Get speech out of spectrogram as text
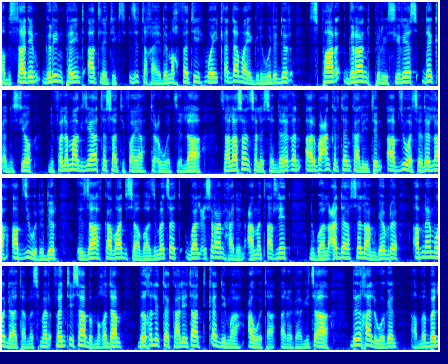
ኣብ ስታድየም ግሪን ፔንት ኣትሌቲክስ ዝተኻየደ መኽፈቲ ወይ ቀዳማይ እግሪ ውድድር ስፓር ግራንድ ፕሪ ሲርየስ ደቂ ኣንስትዮ ንፈለማ ግዜኣ ተሳቲፋያ ትዕወት ዘላ ሳላሳን ሰለሰን ደቂቕን ኣርባዓን ክልተን ካልኢትን ኣብ ዝወሰደላ ኣብዚ ውድድር እዛ ካብ ኣዲስ ኣበባ ዝመፀት ጓል 2ስራን ሓደን ዓመት ኣትሌት ንጓል ዓዳ ሰላም ገብረ ኣብ ናይ መወዳእታ መስመር ፈንጢሳ ብምቕዳም ብክልተ ካልኢታት ቀዲማ ዓወታ ኣረጋጊፃ ብካልእ ወገን ኣብ መበል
